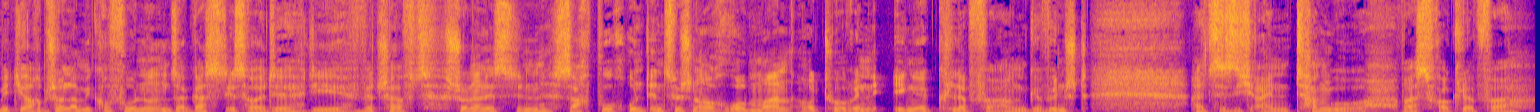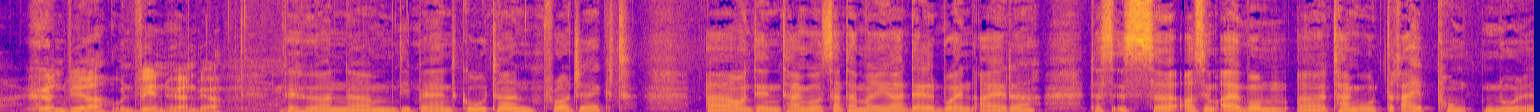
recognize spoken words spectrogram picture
Mit Joachim Scholl am Mikrofon und unser Gast ist heute die Wirtschaftsjournalistin, Sachbuch und inzwischen auch Romanautorin Inge Klöpfer. Und gewünscht hat sie sich einen Tango. Was, Frau Klöpfer, hören wir und wen hören wir? Wir hören ähm, die Band Gotan Project und den Tango Santa Maria del Buen Aire. Das ist äh, aus dem Album äh, Tango 3.0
